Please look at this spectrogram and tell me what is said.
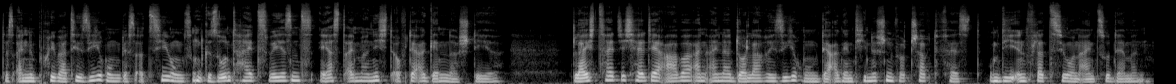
dass eine Privatisierung des Erziehungs- und Gesundheitswesens erst einmal nicht auf der Agenda stehe. Gleichzeitig hält er aber an einer Dollarisierung der argentinischen Wirtschaft fest, um die Inflation einzudämmen.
